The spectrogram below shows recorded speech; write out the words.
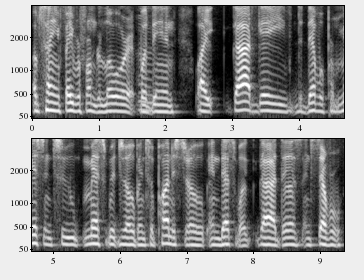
obtain favor from the Lord. But then like God gave the devil permission to mess with Job and to punish Job, and that's what God does in several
